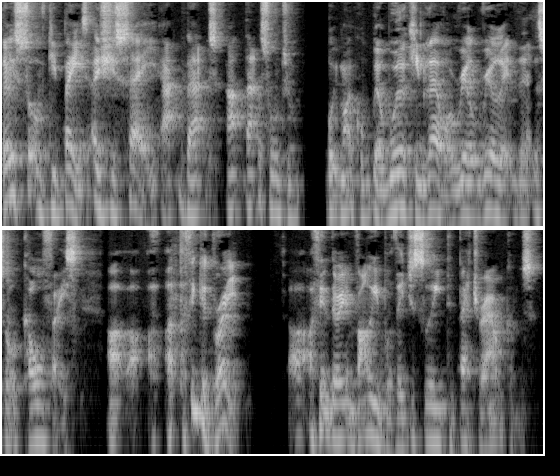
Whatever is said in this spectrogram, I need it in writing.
those sort of debates, as you say, at that at that sort of what you might call a working level, real, really the, the sort of coal face, I, I, I think are great. I think they're invaluable. They just lead to better outcomes.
